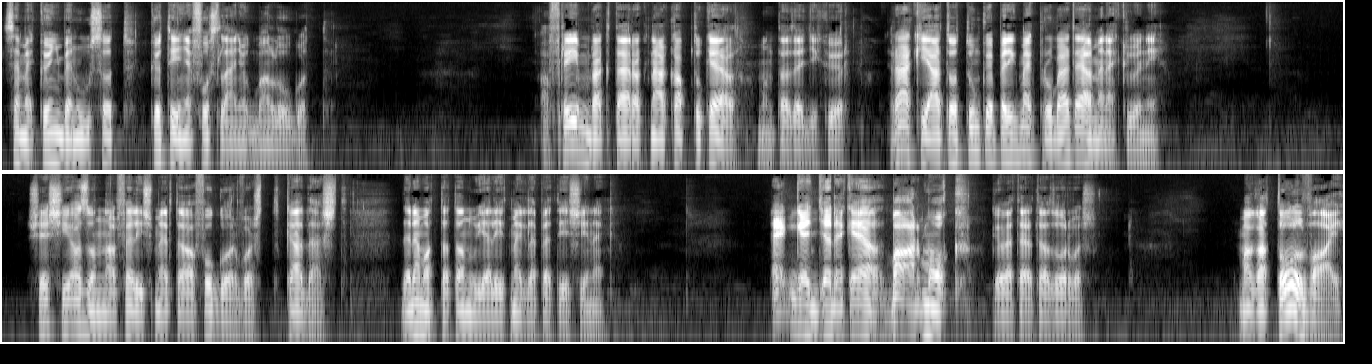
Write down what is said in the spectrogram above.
szeme könyben úszott, köténye foszlányokban lógott. A frame raktáraknál kaptuk el, mondta az egyik őr. Rákiáltottunk, ő pedig megpróbált elmenekülni. Sesi azonnal felismerte a fogorvost, Kádást, de nem adta tanújelét meglepetésének. Engedjenek el, barmok! követelte az orvos. Maga tolvaj,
